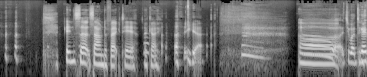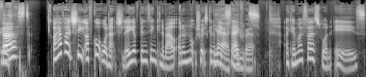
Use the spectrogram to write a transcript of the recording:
Insert sound effect here. Okay. yeah. Uh, do you want to go okay. first? I have actually, I've got one actually. I've been thinking about, and I'm not sure it's going to Yeah, make go for sense. Okay, my first one is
